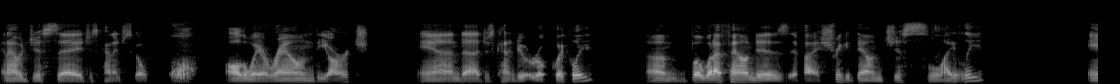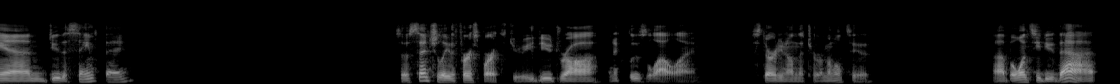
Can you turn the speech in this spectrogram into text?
and I would just say, just kind of just go all the way around the arch and uh, just kind of do it real quickly. Um, but what I found is if I shrink it down just slightly and do the same thing, so essentially the first part's true. You do draw an occlusal outline starting on the terminal tooth. Uh, but once you do that,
